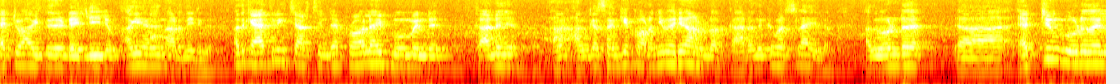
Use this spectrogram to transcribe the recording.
ഏറ്റവും ആദ്യത്തേത് ഡൽഹിയിലും അങ്ങനെയാണ് നടന്നിരുന്നത്. അത് കാത്തലിക് ചർച്ചിന്റെ പ്രോ ലൈഫ് മൂവ്മെന്റ് കാരണം അംഗസംഖ്യ കുറഞ്ഞു വരികയാണല്ലോ. കാരണം നിങ്ങൾക്ക് മനസ്സിലായല്ലോ. അതുകൊണ്ട് ഏറ്റവും കൂടുതൽ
